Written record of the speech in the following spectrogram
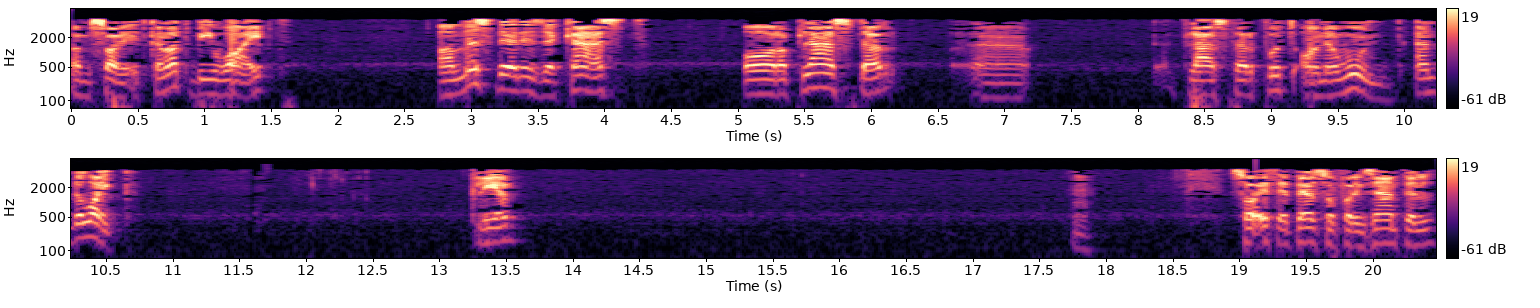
I'm sorry, it cannot be wiped unless there is a cast or a plaster, uh, plaster put on a wound and the like. Clear? So if a person, for example,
